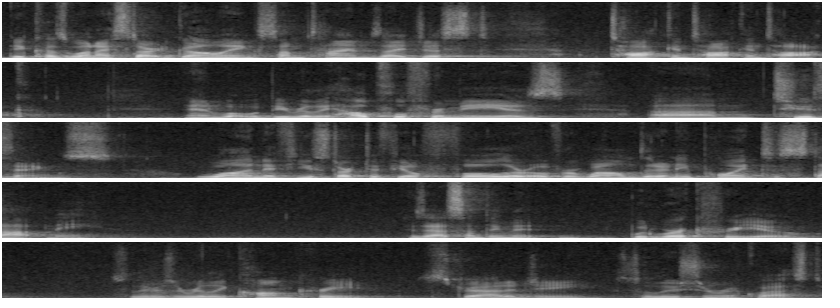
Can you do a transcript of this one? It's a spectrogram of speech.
because when I start going, sometimes I just talk and talk and talk. And what would be really helpful for me is um, two things. One, if you start to feel full or overwhelmed at any point, to stop me. Is that something that would work for you? So there's a really concrete strategy, solution request.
